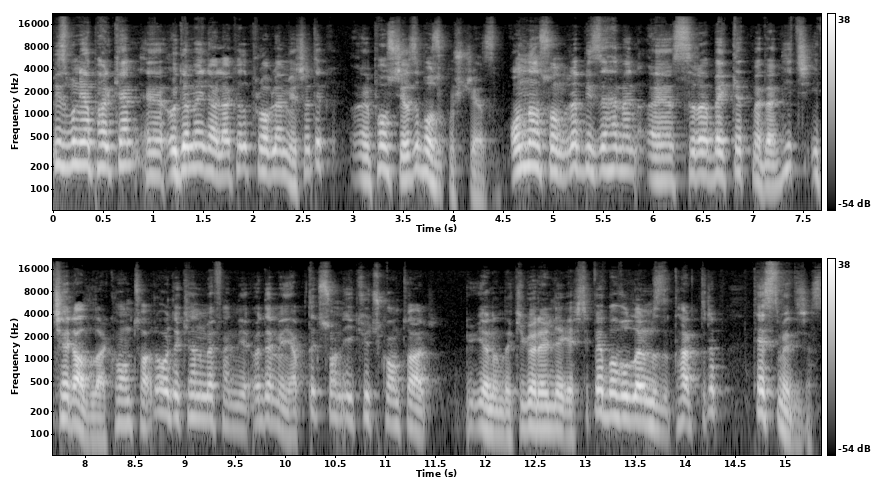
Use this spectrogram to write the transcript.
Biz bunu yaparken e, ödemeyle alakalı problem yaşadık. E, post cihazı bozukmuş cihazın. Ondan sonra bizi hemen e, sıra bekletmeden hiç içeri aldılar kontuarı. Oradaki hanımefendiye ödeme yaptık. Sonra 2-3 kontuar yanındaki görevliye geçtik ve bavullarımızı tarttırıp teslim edeceğiz.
